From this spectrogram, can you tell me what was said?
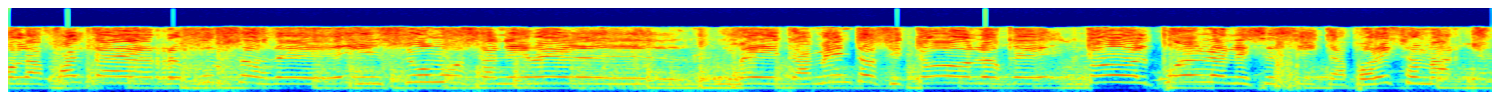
por la falta de recursos de insumos a nivel medicamentos y todo lo que todo el pueblo necesita. Por eso marcho.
